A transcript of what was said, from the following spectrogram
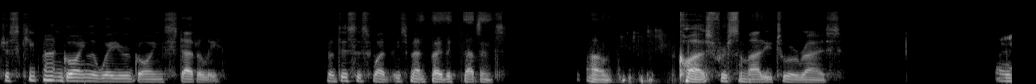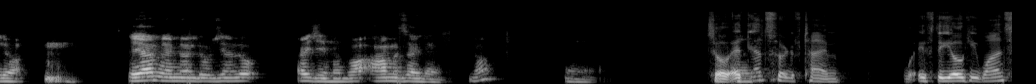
just keep on going the way you're going steadily. So this is what is meant by the seventh um, cause for samadhi to arise. အဲ့တော့တရားမြန်မြန်လိုချင်လို့ အဲ့ဒီမှာသွားအာမဆိုင်လိုက်နော်အဲ So at Yes. that sort of time, w- if the yogi wants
